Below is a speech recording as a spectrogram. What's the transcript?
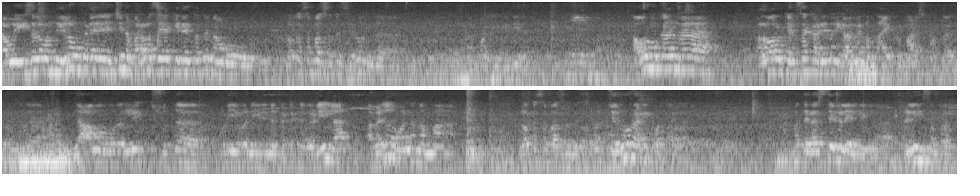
ನಾವು ಈ ಸಲ ಒಂದು ಎಲ್ಲೋ ಒಂದು ಕಡೆ ಹೆಚ್ಚಿನ ಭರವಸೆ ಹಾಕಿದೆ ಅಂತಂದ್ರೆ ನಾವು ಲೋಕಸಭಾ ಸದಸ್ಯರು ಈಗ ಅವ್ರ ಮುಖಾಂತರ ಹಲವಾರು ಕೆಲಸ ಕಾರ್ಯನ ಈಗಾಗಲೇ ನಮ್ಮ ನಾಯಕರು ಮಾಡಿಸ್ಕೊಡ್ತಾ ಇದ್ದಾರೆ. ಈಗ ಯಾವ ಊರಲ್ಲಿ ಶುದ್ಧ ಕುಡಿಯುವ ನೀರಿನ ಘಟಕಗಳಿಲ್ಲ, ಅವೆಲ್ಲವನ್ನು ನಮ್ಮ ಲೋಕಸಭಾ ಸದಸ್ಯರು ಜರೂರಾಗಿ ಕೊಡ್ತಾ ಇದ್ದಾರೆ. ಮತ್ತೆ ರಸ್ತೆಗಳೇನಿಲ್ಲ ಹಳ್ಳಿ ಸಂಪರ್ಕ.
